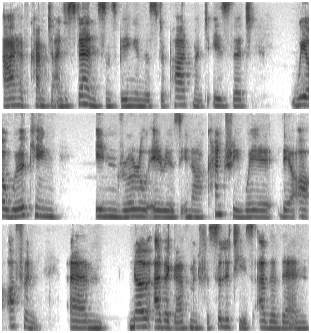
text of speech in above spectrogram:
I have come to understand since being in this department is that we are working in rural areas in our country where there are often um, no other government facilities other than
